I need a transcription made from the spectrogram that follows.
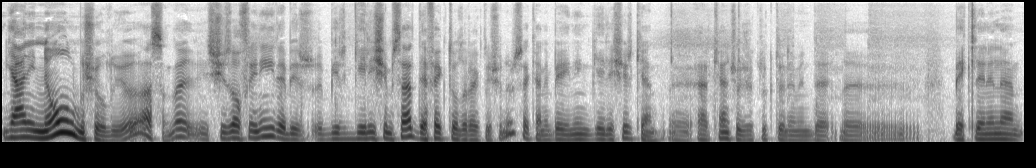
yani ne olmuş oluyor? Aslında şizofreniyi de bir bir gelişimsel defekt olarak düşünürsek hani beynin gelişirken e, erken çocukluk döneminde e, beklenilen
